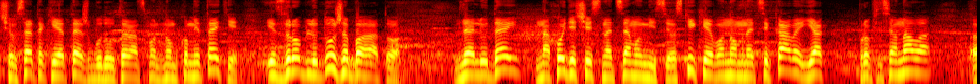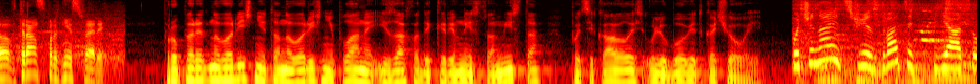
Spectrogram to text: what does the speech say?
що все-таки я теж буду в транспортному комітеті і зроблю дуже багато для людей, знаходячись на цьому місці, оскільки воно мене цікаве як професіонала е, в транспортній сфері. Про передноворічні та новорічні плани і заходи керівництва міста поцікавились у Любові Ткачової. Починаючи з 25 е,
